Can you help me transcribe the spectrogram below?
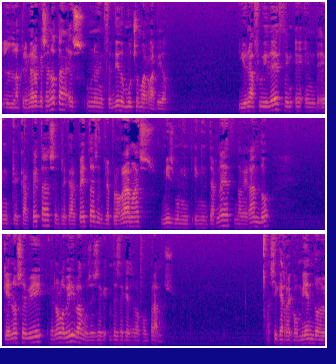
lo primero que se nota es un encendido mucho más rápido y una fluidez en, en, que carpetas, entre carpetas, entre programas, mismo en, internet, navegando, que no se vi, que no lo vi, vamos, desde, desde que se lo compramos. Así que recomiendo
